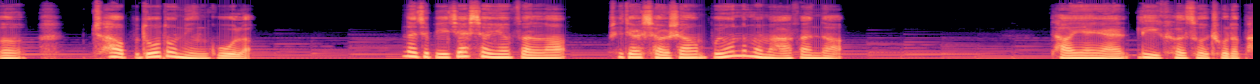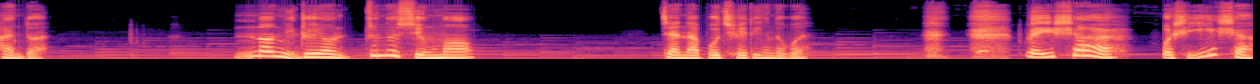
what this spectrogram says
嗯，差不多都凝固了。那就别加消炎粉了，这点小伤不用那么麻烦的。”唐嫣然立刻做出了判断。那你这样真的行吗？贾娜不确定的问。没事儿，我是医生，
